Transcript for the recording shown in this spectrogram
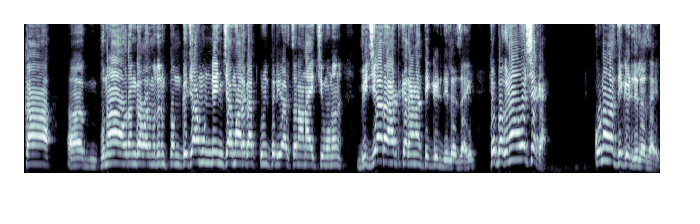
का पुन्हा औरंगाबादमधून पंकजा मुंडेंच्या मार्गात कुणीतरी अडचण आणायची म्हणून विजया रहाटकरांना तिकीट दिलं जाईल. हे बघणं आवश्यक आहे. कोणाला तिकीट दिलं जाईल?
